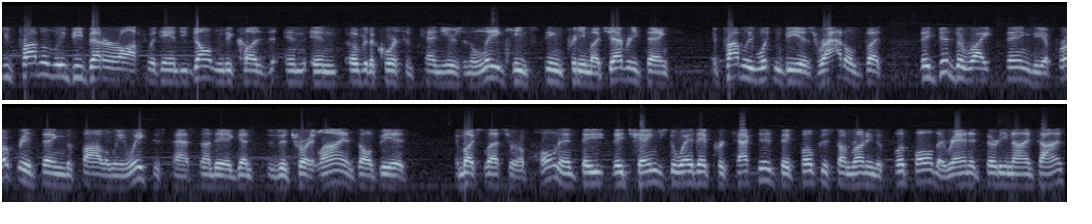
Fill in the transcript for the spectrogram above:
you'd probably be better off with Andy Dalton because in, in over the course of 10 years in the league, he's seen pretty much everything. It probably wouldn't be as rattled, but they did the right thing, the appropriate thing the following week this past Sunday against the Detroit Lions, albeit a much lesser opponent. They they changed the way they protected. They focused on running the football. They ran it 39 times.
